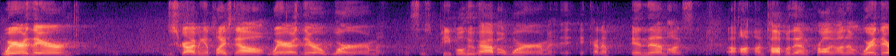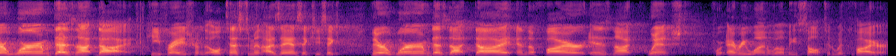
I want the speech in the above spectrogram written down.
Where there, describing a place now, where their worm, people who have a worm kind of in them, on, uh, on top of them, crawling on them, where their worm does not die. Key phrase from the Old Testament, Isaiah 66 their worm does not die, and the fire is not quenched, for everyone will be salted with fire.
